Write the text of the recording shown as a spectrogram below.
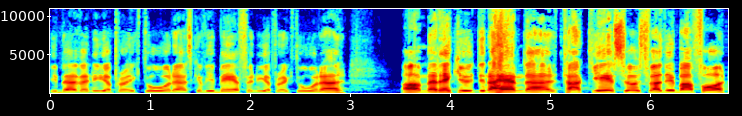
Vi behöver nya projektorer, ska vi be för nya projektorer? Ja, men räck ut dina händer. Tack Jesus för att vi bara får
